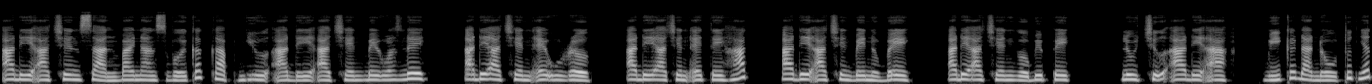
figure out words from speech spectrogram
ADA trên sàn Binance với các cặp như ADA trên BUSD, ADA trên EUR, ADA trên ETH, ADA trên BNB, ADA trên GBP. Lưu trữ ADA, ví các đầu tốt nhất.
